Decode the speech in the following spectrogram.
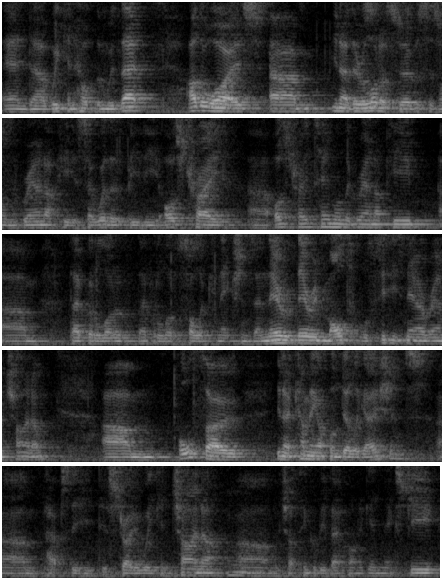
and uh, we can help them with that. Otherwise, um, you know, there are a lot of services on the ground up here. So whether it be the Austrade, uh, Austrade team on the ground up here, um, they've got a lot of they've got a lot of solid connections, and they're they're in multiple cities now around China. Um, also, you know, coming up on delegations, um, perhaps the, the, Australia Week in China, mm. um, which I think will be back on again next year.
